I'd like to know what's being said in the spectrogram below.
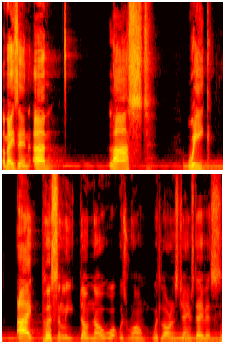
amazing. Um, last week, I personally don't know what was wrong with Lawrence James Davis.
